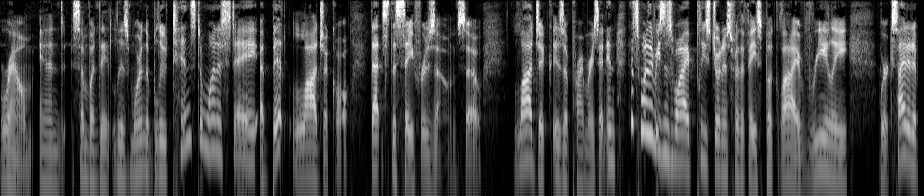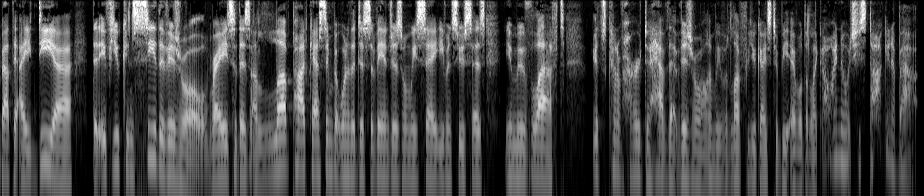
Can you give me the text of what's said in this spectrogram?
realm. And someone that lives more in the blue tends to want to stay a bit logical. That's the safer zone. So logic is a primary zone. And that's one of the reasons why please join us for the Facebook Live. Really, we're excited about the idea that if you can see the visual, right? So there's, I love podcasting, but one of the disadvantages when we say, even Sue says, you move left, it's kind of hard to have that visual. And we would love for you guys to be able to, like, oh, I know what she's talking about.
